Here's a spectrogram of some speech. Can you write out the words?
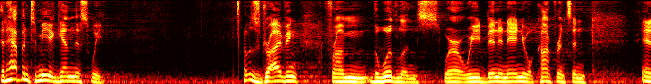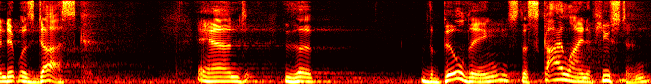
It happened to me again this week. I was driving from the woodlands where we'd been in annual conference, and, and it was dusk. And the, the buildings, the skyline of Houston,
